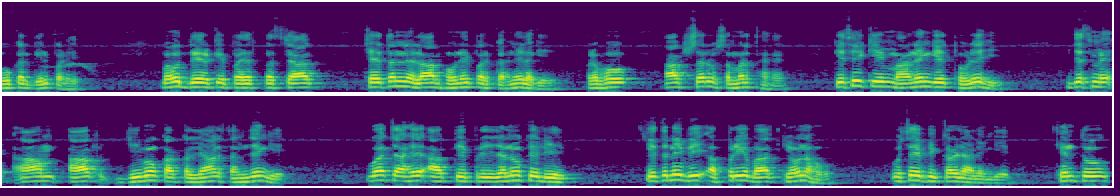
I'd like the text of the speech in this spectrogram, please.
होकर गिर पड़े। बहुत देर के पश्चात चैतन्य लाभ होने पर कहने लगे, प्रभो, आप सर्व समर्थ हैं। किसी की मानेंगे थोड़े ही। जिसमें आम, आप जीवों का कल्याण समझेंगे, वह चाहे आपके प्रियजनों के लिए कितनी भी अप्रिय बात क्यों न हो, उसे भी कर डालेंगे। किंतु,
